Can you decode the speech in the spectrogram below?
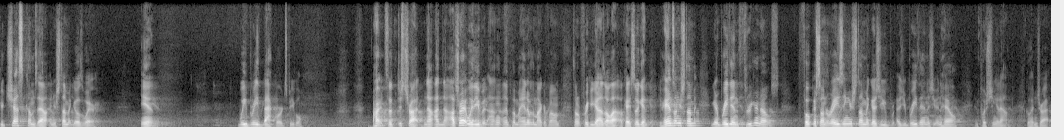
your chest comes out and your stomach goes where? In. We breathe backwards, people. All right, so just try it. Now, I, now I'll try it with you, but I'm, I'm going to put my hand over the microphone so I don't freak you guys all out. Okay, so again, your hands on your stomach. You're going to breathe in through your nose Focus on raising your stomach as you, as you breathe in, as you inhale, and pushing it out. Go ahead and try it.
